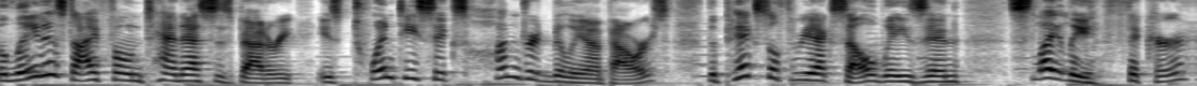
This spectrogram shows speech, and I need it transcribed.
the latest iPhone XS's battery is 2600 milliamp hours. The Pixel 3 XL weighs in slightly thicker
